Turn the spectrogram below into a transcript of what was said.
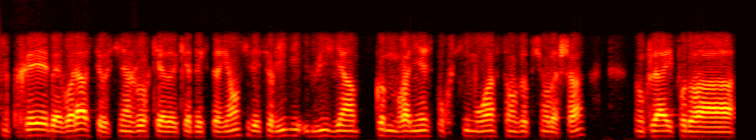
Kipré, ben voilà, c'est aussi un joueur qui a, qui a de l'expérience, il est solide. Lui vient comme Bragnès pour six mois sans option d'achat. Donc là, il faudra,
